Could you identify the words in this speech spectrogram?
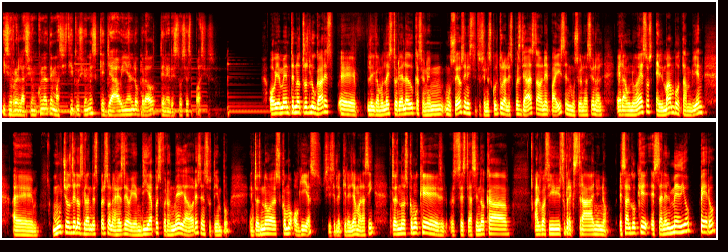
y su relación con las demás instituciones que ya habían logrado tener estos espacios. Obviamente en otros lugares, eh, digamos la historia de la educación en museos, en instituciones culturales, pues ya estaba en el país, el Museo Nacional era uno de esos, el Mambo también. Eh, muchos de los grandes personajes de hoy en día pues fueron mediadores en su tiempo, entonces no es como, o guías, si se le quiere llamar así, entonces no es como que se esté haciendo acá algo así súper extraño y no, es algo que está en el medio, pero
